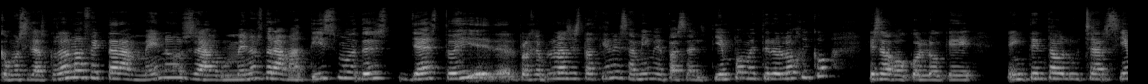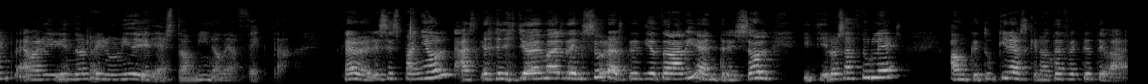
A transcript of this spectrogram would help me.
como si las cosas me afectaran menos, o sea, menos dramatismo. Entonces ya estoy, eh, por ejemplo, las estaciones a mí me pasa el tiempo meteorológico, es algo con lo que he intentado luchar siempre, además viviendo en Reino Unido, y diría, esto a mí no me afecta. Claro, eres español, has yo además del sur, has crecido toda la vida entre sol y cielos azules, aunque tú quieras que no te afecte, te va,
